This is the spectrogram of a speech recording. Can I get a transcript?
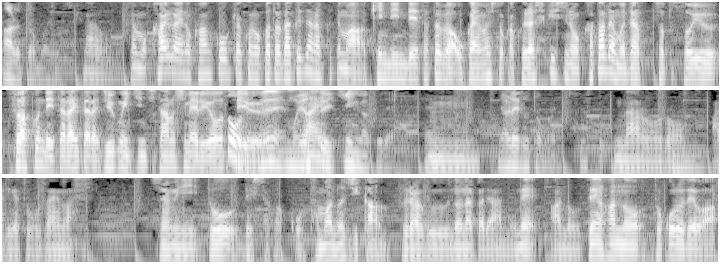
あると思いますけど。なるほど。じゃあもう海外の観光客の方だけじゃなくて、まあ近隣で、例えば岡山市とか倉敷市の方でも、じゃあちょっとそういうツアー組んでいただいたら十分一日楽しめるよっていう。そうですね。もう安い金額で、えーうん。やれると思いますよ。なるほど、うんありがとうございます。ちなみにどうでしたか？こう、玉の時間、プラグの中であのね、あの、前半のところでは、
